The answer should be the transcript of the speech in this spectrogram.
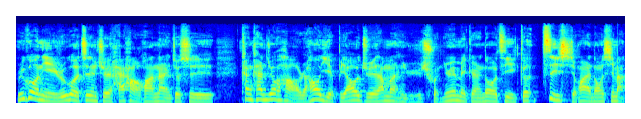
如果你如果真的觉得还好的话，那你就是看看就好，然后也不要觉得他们很愚蠢，因为每个人都有自己个自己喜欢的东西嘛。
